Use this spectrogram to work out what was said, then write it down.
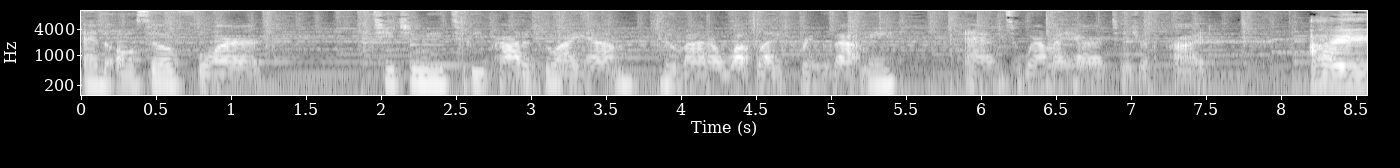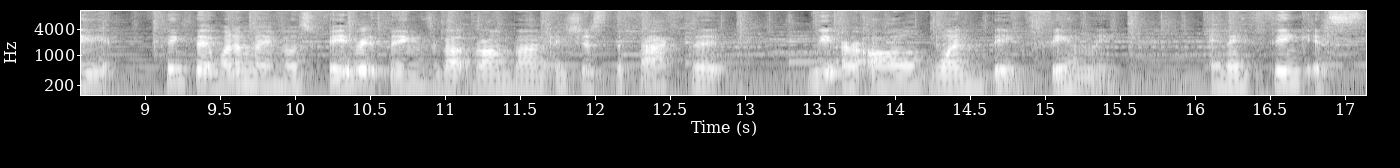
and also for teaching me to be proud of who I am no matter what life brings at me and to wear my heritage with pride. I think that one of my most favorite things about Rambam is just the fact that we are all one big family. And I think it's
